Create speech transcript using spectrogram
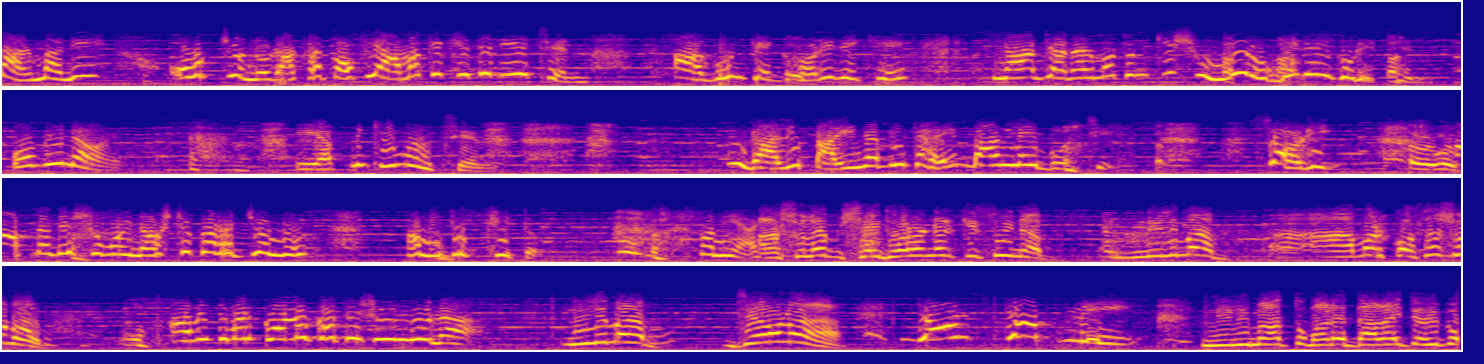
তার মানে ওর জন্য রাখা কফি আমাকে খেতে দিয়েছেন। আগুনকে ঘরে রেখে না জানার মতন কি সুন্দর অভিনয় করেছেন। অভিনয়? এ আপনি কি বলছেন? গালি পারি না বিধায় বাংলায় বলছি। সরি আপনাদের সময় নষ্ট করার জন্য আমি দুঃখিত। আমি আসি। আসলে সেই ধরনের কিছুই না। নীলিমা আমার কথা শোনো। আমি তোমার কোনো কথা শুনব না। নীলিমা যেও না। ডোন্ট স্টপ মি নীলিমা তোমারে দাঁড়াইতে হইব।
